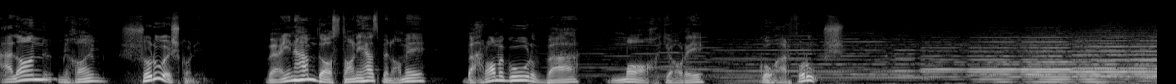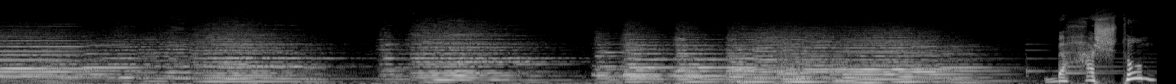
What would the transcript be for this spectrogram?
الان می‌خوایم شروعش کنیم. و این هم داستانی هست به نام بهرام گور و ماهیار گوهر فروش. به هشتم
